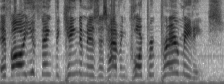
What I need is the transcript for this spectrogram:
If all you think the kingdom is is having corporate prayer meetings,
